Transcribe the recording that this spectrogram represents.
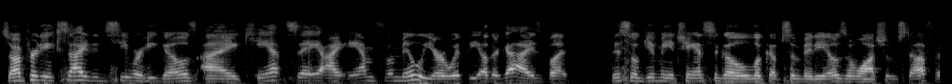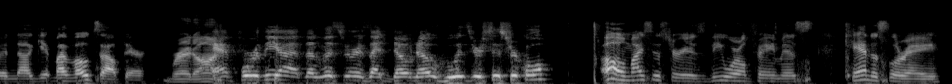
so I'm pretty excited to see where he goes. I can't say I am familiar with the other guys, but this will give me a chance to go look up some videos and watch some stuff and uh, get my votes out there. Right on. And for the uh, the listeners that don't know, who is your sister, Cole? Oh, my sister is the world famous Candice LeRae,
